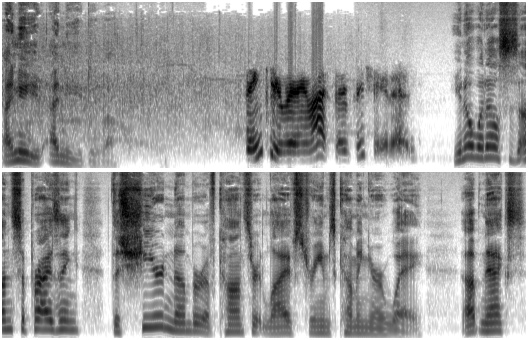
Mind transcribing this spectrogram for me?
I knew you. I knew you'd do well. Thank you very much. I appreciate it. You know what else is unsurprising? The sheer number of concert live streams coming your way. Up next,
